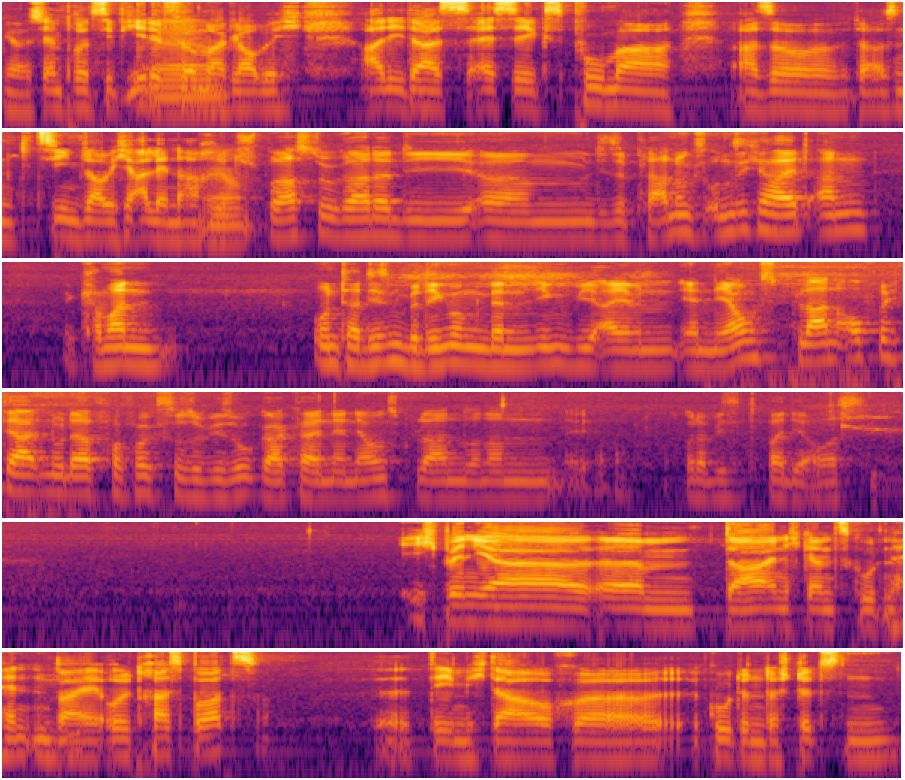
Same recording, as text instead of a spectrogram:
Ja, ist ja im Prinzip jede ja. Firma, glaube ich. Adidas, Essex, Puma, also da sind, ziehen, glaube ich, alle nach. Ja. Sprachst du gerade die, ähm, diese Planungsunsicherheit an? Kann man unter diesen Bedingungen denn irgendwie einen Ernährungsplan aufrechterhalten oder verfolgst du sowieso gar keinen Ernährungsplan, sondern oder wie sieht es bei dir aus? Ich bin ja ähm, da eigentlich ganz guten Händen mhm. bei Ultrasports dem ich da auch äh, gut unterstützen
